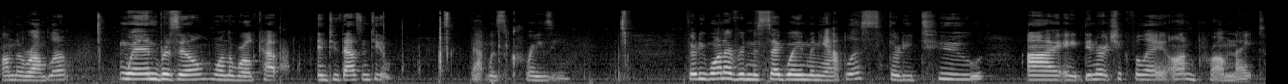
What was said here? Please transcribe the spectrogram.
on the Rambla when Brazil won the World Cup in 2002. That was crazy. 31, I've ridden a Segway in Minneapolis. 32, I ate dinner at Chick fil A on prom night,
